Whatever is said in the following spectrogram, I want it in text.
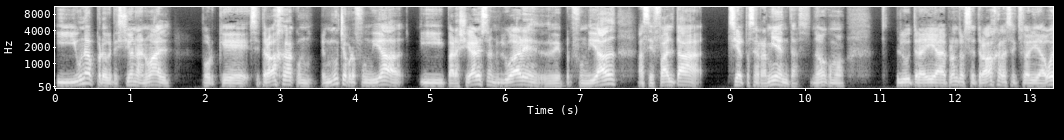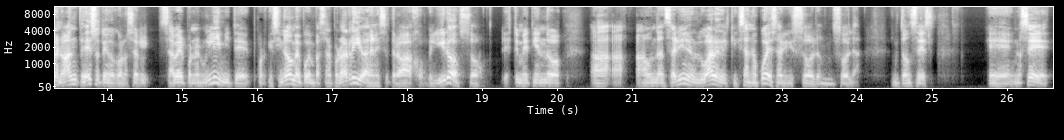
y una progresión anual, porque se trabaja con- en mucha profundidad y para llegar a esos lugares de profundidad hace falta ciertas herramientas, ¿no? Como Lu traía, de pronto se trabaja la sexualidad. Bueno, antes de eso tengo que conocer, saber poner un límite, porque si no me pueden pasar por arriba en ese trabajo peligroso. Le estoy metiendo a, a- a un danzarín en un lugar del que quizás no puede salir solo, Mm. sola. Entonces, eh, no sé,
